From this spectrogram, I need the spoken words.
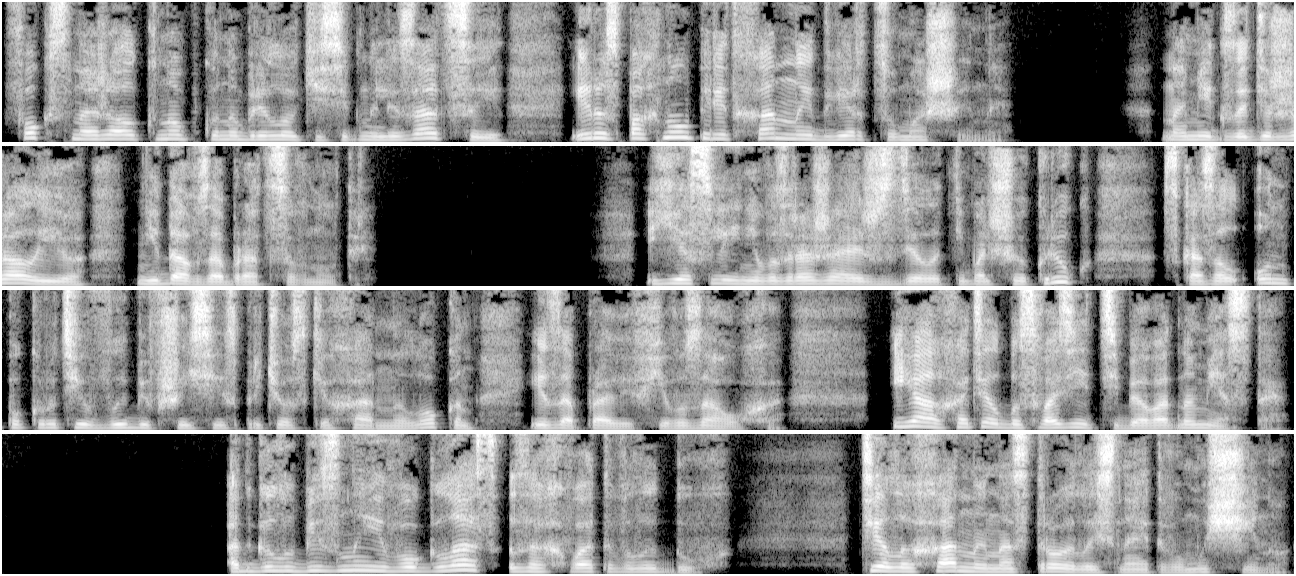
Фокс нажал кнопку на брелоке сигнализации и распахнул перед Ханной дверцу машины. На миг задержал ее, не дав забраться внутрь. «Если не возражаешь сделать небольшой крюк», — сказал он, покрутив выбившийся из прически Ханны локон и заправив его за ухо, — «я хотел бы свозить тебя в одно место». От голубизны его глаз захватывало дух. Тело Ханны настроилось на этого мужчину,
